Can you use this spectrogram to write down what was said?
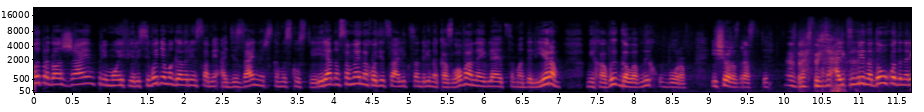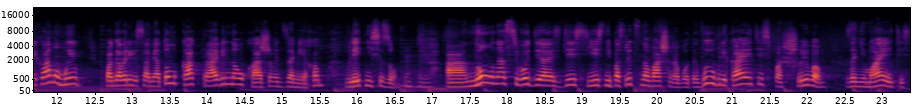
Мы продолжаем прямой эфир. И сегодня мы говорим с вами о дизайнерском искусстве. И рядом со мной находится Александрина Козлова. Она является модельером меховых головных уборов. Еще раз здравствуйте. Здравствуйте. Александрина, до ухода на рекламу мы поговорили с вами о том, как правильно ухаживать за мехом в летний сезон. Угу. А, но у нас сегодня здесь есть непосредственно ваши работы. Вы увлекаетесь пошивом занимаетесь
